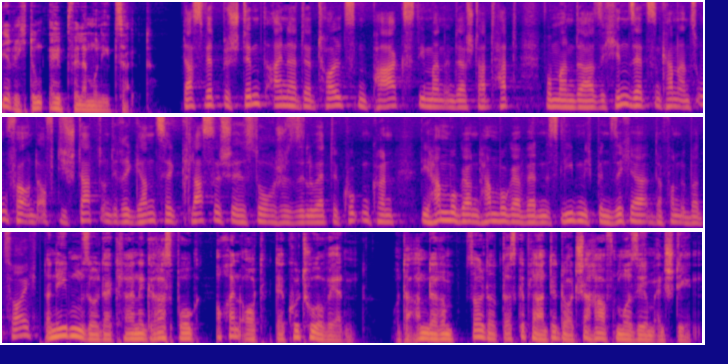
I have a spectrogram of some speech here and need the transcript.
die Richtung Elbphilharmonie zeigt. Das wird bestimmt einer der tollsten Parks, die man in der Stadt hat, wo man da sich hinsetzen kann ans Ufer und auf die Stadt und ihre ganze klassische historische Silhouette gucken können. Die Hamburger und Hamburger werden es lieben, ich bin sicher davon überzeugt. Daneben soll der kleine Grasbrook auch ein Ort der Kultur werden. Unter anderem soll dort das geplante Deutsche Hafenmuseum entstehen.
